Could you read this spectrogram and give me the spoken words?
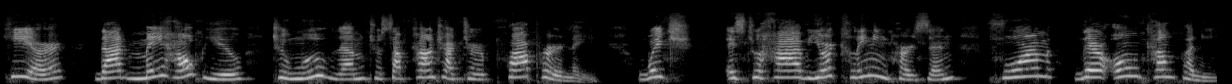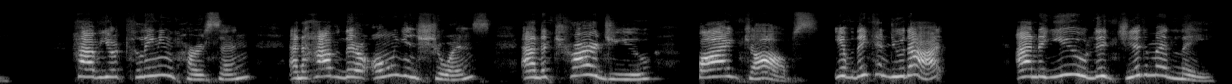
here that may help you to move them to subcontractor properly, which is to have your cleaning person form their own company, have your cleaning person and have their own insurance and charge you by jobs. If they can do that, and you legitimately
